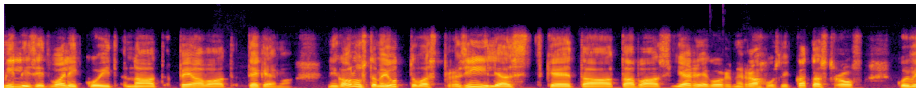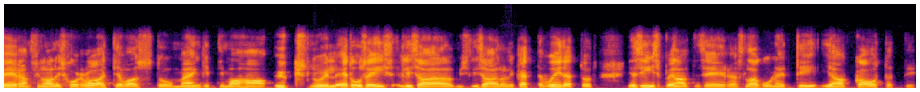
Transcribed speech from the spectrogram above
milliseid valikuid nad peavad tegema ning alustame juttu vast Brasiiliast, keda tabas järjekordne rahvuslik katastroof, kui veerandfinaalis Horvaatia vastu mängiti maha üks-null eduseis lisaajal, mis lisaajal oli kätte võidetud ja siis penaltiseerias laguneti ja kaotati.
